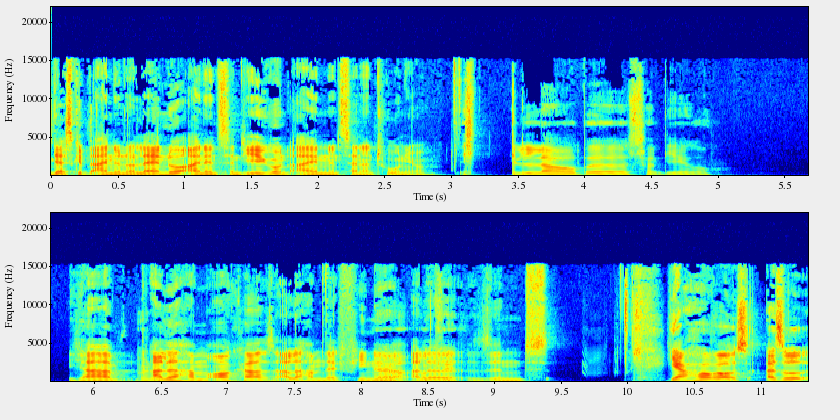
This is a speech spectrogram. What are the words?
Ja, es gibt einen in Orlando, einen in San Diego und einen in San Antonio. ich glaube San Diego. Ja, Oder? alle haben Orcas, alle haben Delfine, Ja, alle okay. sind. Ja, hau raus. Also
